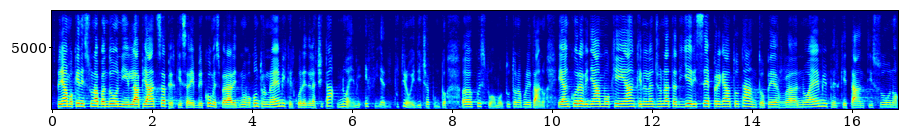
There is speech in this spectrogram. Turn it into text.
Speriamo che nessuno abbandoni la piazza perché sarebbe come sparare di nuovo contro Noemi, che è il cuore della città. Noemi è figlia di tutti noi, dice appunto uh, quest'uomo tutto napoletano. E ancora vediamo che anche nella giornata di ieri si è pregato tanto per uh, Noemi perché tanti sono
